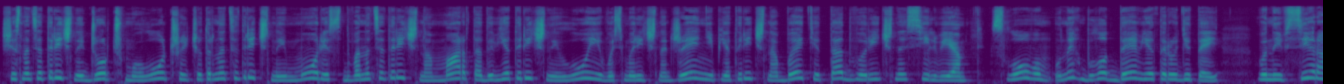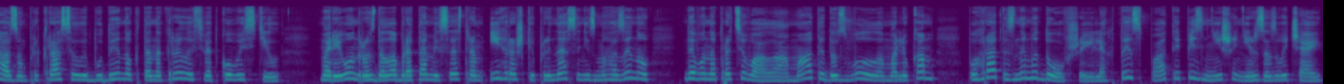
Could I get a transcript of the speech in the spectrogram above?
16-річний Джордж молодший, 14-річний Моріс, 12-річна Марта, 9-річний Луї, 8-річна Дженні, 5-річна Бетті та 2-річна Сільвія. Словом, у них було дев'ятеро дітей. Вони всі разом прикрасили будинок та накрили святковий стіл. Маріон роздала братам і сестрам іграшки, принесені з магазину, де вона працювала, а мати дозволила малюкам пограти з ними довше і лягти спати пізніше, ніж зазвичай.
